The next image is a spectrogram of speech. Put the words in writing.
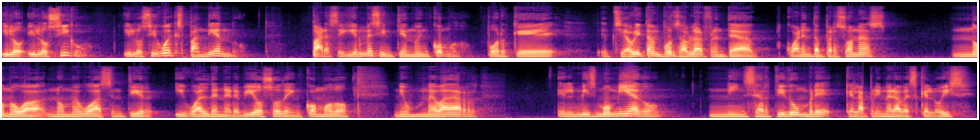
Y lo, y lo sigo, y lo sigo expandiendo para seguirme sintiendo incómodo. Porque eh, si ahorita me pones a hablar frente a 40 personas, no me, a, no me voy a sentir igual de nervioso, de incómodo, ni me va a dar el mismo miedo ni incertidumbre que la primera vez que lo hice.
